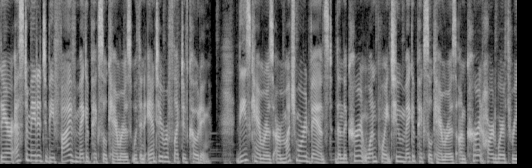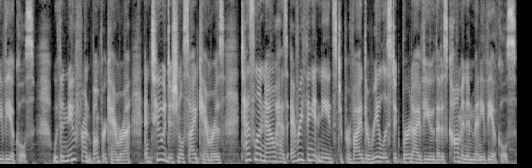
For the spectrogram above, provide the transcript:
They are estimated to be 5 megapixel cameras with an anti-reflective coating. These cameras are much more advanced than the current 1.2 megapixel cameras on current Hardware 3 vehicles. With a new front bumper camera and two additional side cameras, Tesla now has everything it needs to provide the realistic bird eye view that is common in many vehicles.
